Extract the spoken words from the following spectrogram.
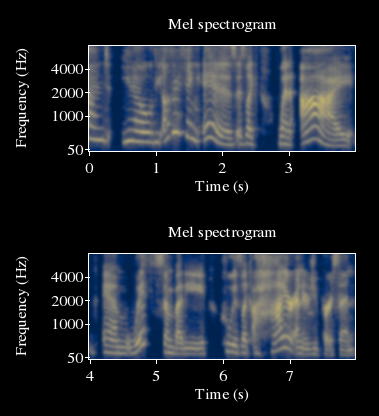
"And you know, the other thing is, is like when I am with somebody who is like a higher energy person,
